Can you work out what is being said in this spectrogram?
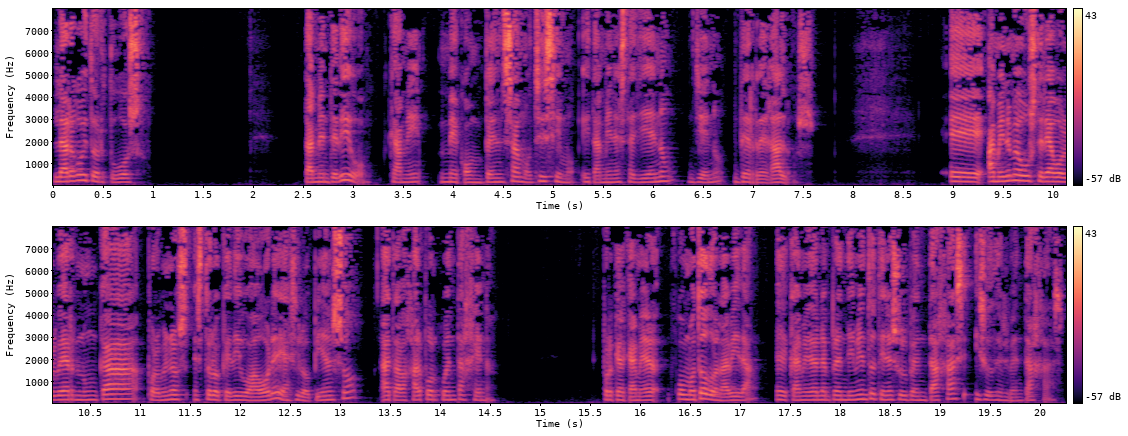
largo y tortuoso. También te digo que a mí me compensa muchísimo y también está lleno, lleno de regalos. Eh, a mí no me gustaría volver nunca, por lo menos esto es lo que digo ahora y así lo pienso, a trabajar por cuenta ajena. Porque el camino, como todo en la vida, el camino del emprendimiento tiene sus ventajas y sus desventajas.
